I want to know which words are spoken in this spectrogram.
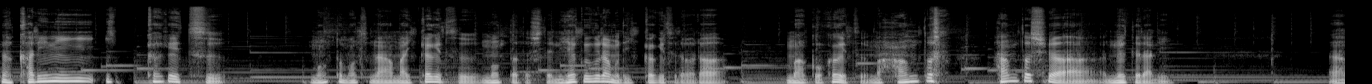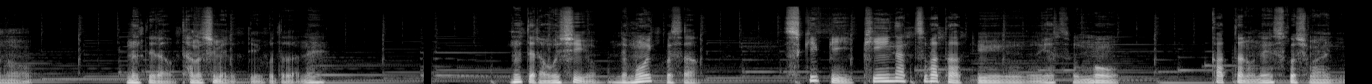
だ仮に1ヶ月、もっと持つな。まあ1ヶ月持ったとして 200g で1ヶ月だから、まあ5ヶ月、まあ半年、半年はヌテラに、あの、ヌテラを楽しめるっていうことだね。ヌテラ美味しいよ。で、もう一個さ、スキピーピーナッツバターっていうやつも買ったのね、少し前に。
